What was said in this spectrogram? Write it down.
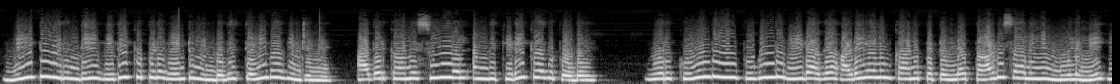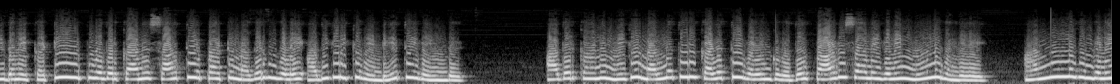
வீட்டில் இருந்தே விதைக்கப்பட வேண்டும் என்பது தெளிவாகின்றன. அதற்கான சூழல் அங்கு கிடைக்காத போது ஒரு குழந்தையின் புகுந்த வீடாக அடையாளம் காணப்பட்டுள்ள பாடசாலையின் மூலமே இதனை கட்டியெழுப்புவதற்கான சாத்தியப்பாட்டு நகர்வுகளை அதிகரிக்க வேண்டிய தேவையுண்டு. அதற்கான மிக நல்லதொரு களத்தை வழங்குவது பாடசாலைகளின் நூலகங்களே. அந்நூலகங்களை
